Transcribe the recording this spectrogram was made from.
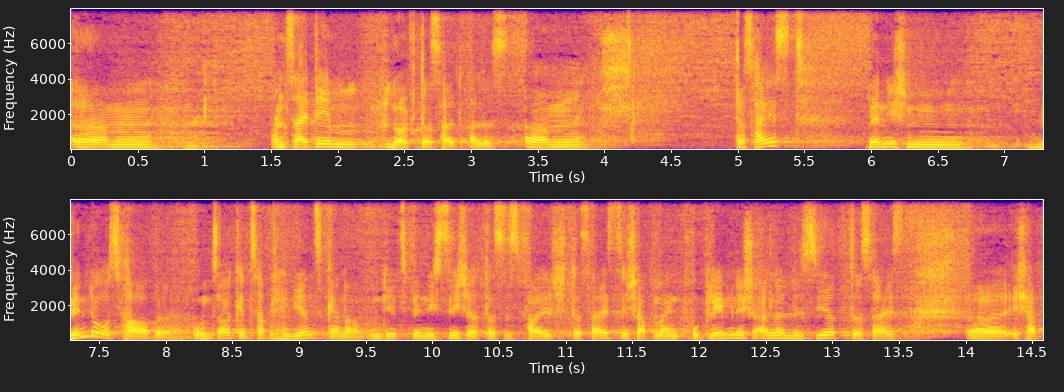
Ähm, und seitdem läuft das halt alles. Ähm, das heißt, wenn ich ein Windows habe und sage, jetzt habe ich einen Virenscanner und jetzt bin ich sicher, das ist falsch. Das heißt, ich habe mein Problem nicht analysiert. Das heißt, äh, ich habe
